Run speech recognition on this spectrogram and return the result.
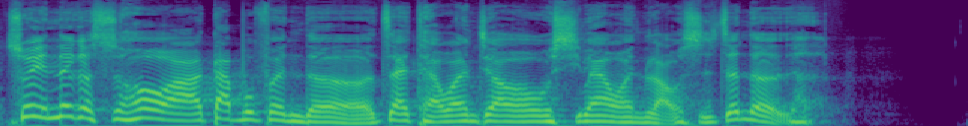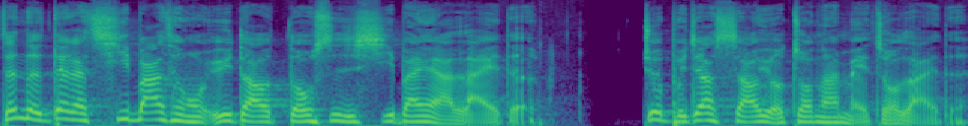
所以那个时候啊，大部分的在台湾教西班牙文的老师，真的真的大概七八成我遇到都是西班牙来的。就比较少有中南美洲来的，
